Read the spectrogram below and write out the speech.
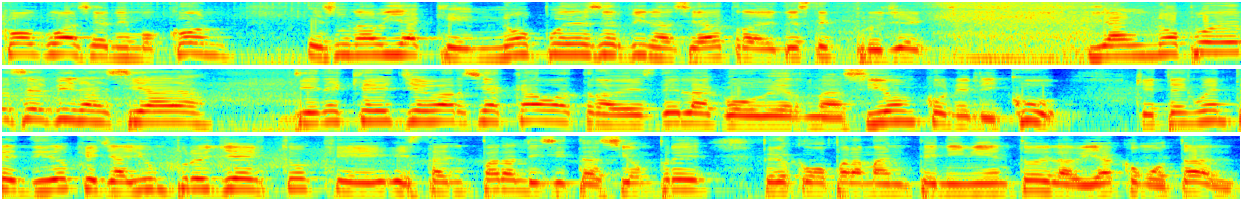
Cogua hacia Nemocón, es una vía que no puede ser financiada a través de este proyecto. Y al no poder ser financiada, tiene que llevarse a cabo a través de la gobernación con el IQ que tengo entendido que ya hay un proyecto que está para licitación, pre, pero como para mantenimiento de la vía como tal.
